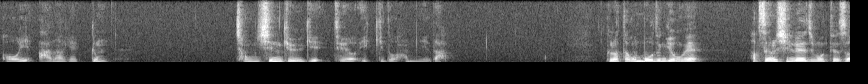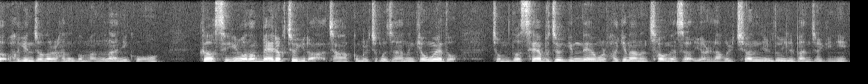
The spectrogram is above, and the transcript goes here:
거의 안 하게끔 정신 교육이 되어 있기도 합니다. 그렇다고 모든 경우에 학생을 신뢰하지 못해서 확인 전화를 하는 것만은 아니고 그 학생이 워낙 매력적이라 장학금을 주고자 하는 경우에도 좀 더 세부적인 내용을 확인하는 차원에서 연락을 취하는 일도 일반적이니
